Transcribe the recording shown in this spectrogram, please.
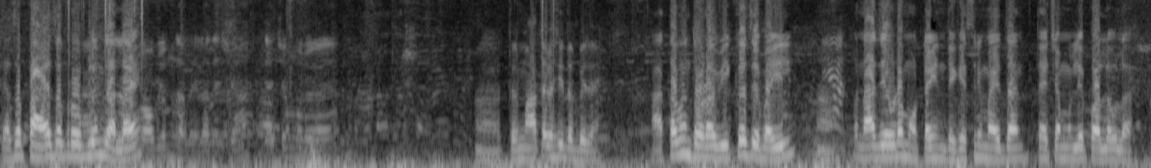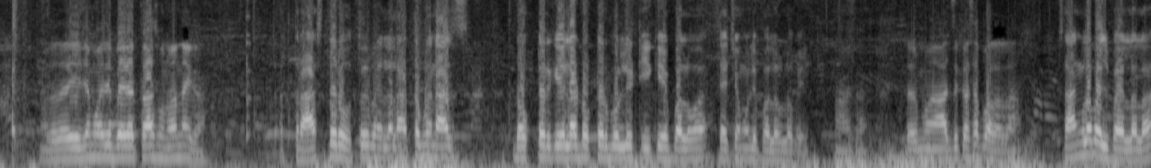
त्याचा पायाचा प्रॉब्लेम झालाय. प्रॉब्लेम झालेला त्याच्या. त्याच्यामुळे तर मग आता कशी तब्येत आहे? आता पण थोडा वीकच आहे बैल. हां. पण आज एवढा मोठा हिंद केसरी मैदान त्याच्यामुळे पळवला. मग दादा याच्यामध्ये बैला त्रास होणार नाही का? त्रास तर होतोय बैलाला. आता पण आज डॉक्टर केला. डॉक्टर बोलले ठीक आहे पळवा त्याच्यामुळे पळवला बैल. हां का? तर मग आज कसा पळाला? चांगला बैल पळाला.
